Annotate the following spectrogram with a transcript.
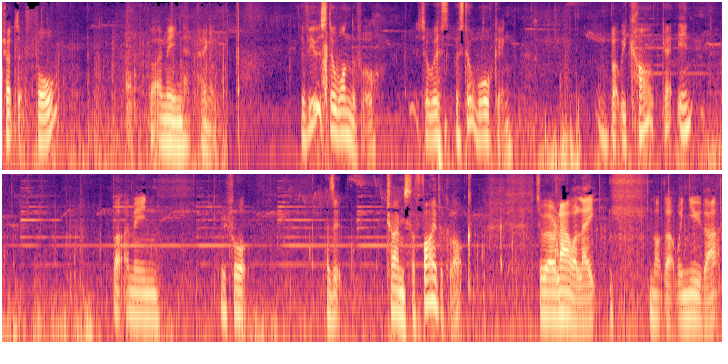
Shuts at four. But I mean, hang on. The view is still wonderful. So we're, we're still walking, but we can't get in. But I mean, we thought as it chimes for five o'clock, so we're an hour late. Not that we knew that.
